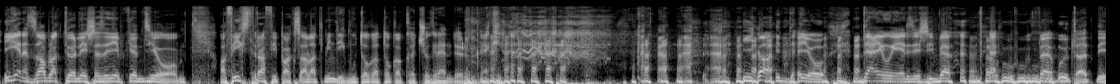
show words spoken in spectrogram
Igen, ez az ablaktörlés, ez egyébként jó. A fix trafipax alatt mindig mutogatok a köcsög rendőröknek. Jaj, de jó, de jó érzés így be, be, bemutatni.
